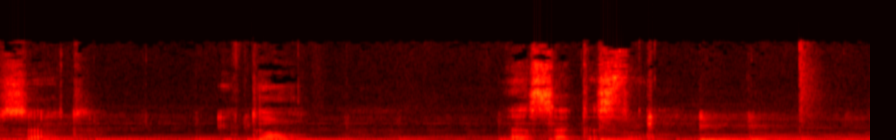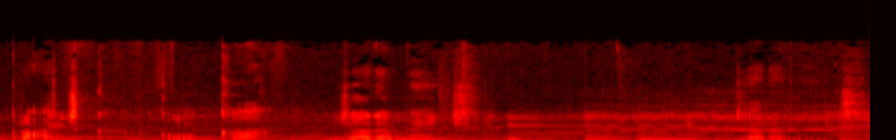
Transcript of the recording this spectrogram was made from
Certo? Então, essa é a questão. Prática, colocar diariamente. Diariamente.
